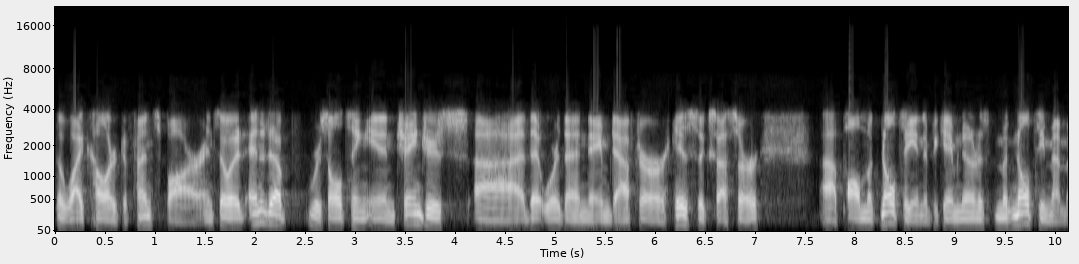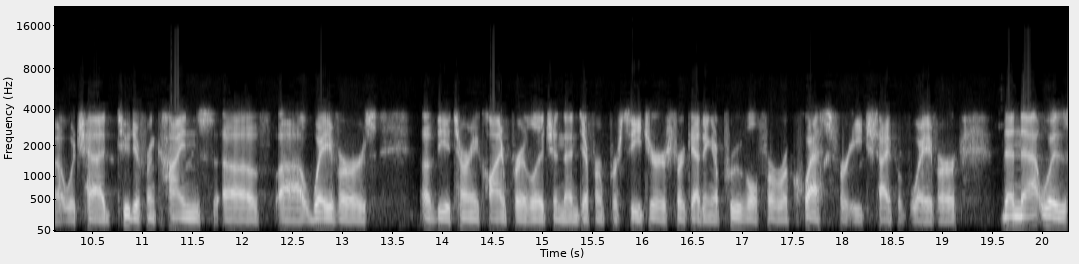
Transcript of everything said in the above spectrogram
the white collar defense bar. And so it ended up resulting in changes uh, that were then named after his successor, uh, Paul McNulty, and it became known as the McNulty Memo, which had two different kinds of uh, waivers of the attorney client privilege and then different procedures for getting approval for requests for each type of waiver. Then that was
